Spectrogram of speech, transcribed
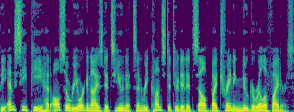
The MCP had also reorganized its units and reconstituted itself by training new guerrilla fighters.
